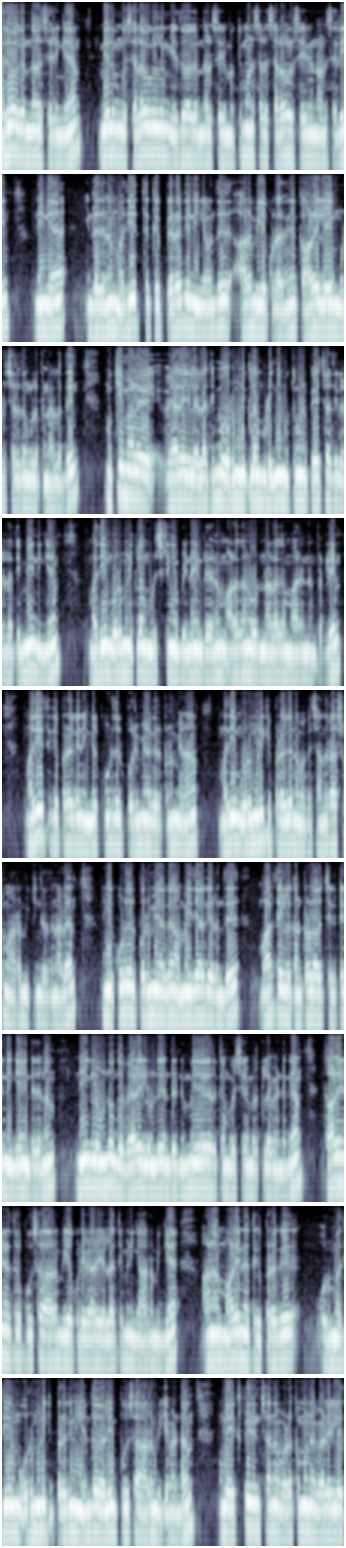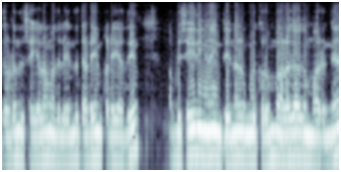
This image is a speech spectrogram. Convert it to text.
எதுவாக இருந்தாலும் சரிங்க. மேலும் உங்கள் செலவுகளும் எதுவாக இருந்தாலும் சரி முக்கியமான சில செலவுகள் செய்யணும்னாலும் சரி நீங்கள் இன்றைய தினம் மதியத்துக்கு பிறகு நீங்கள் வந்து ஆரம்பிக்கக்கூடாதுங்க காலையிலேயே முடிச்சுறது உங்களுக்கு நல்லது. முக்கியமான வேலைகள் எல்லாத்தையுமே ஒரு மணிக்கெல்லாம் முடிங்க. முக்கியமான பேச்சுவார்த்தைகள் எல்லாத்தையுமே நீங்கள் மதியம் ஒரு மணிக்கெல்லாம் முடிச்சிட்டிங்க அப்படின்னா இன்றைய தினம் அழகான ஒரு நாளாக மாறும் நண்பர்களே. மதியத்துக்கு பிறகு நீங்கள் கூடுதல் பொறுமையாக இருக்கணும். ஏன்னா மதியம் ஒரு மணிக்கு பிறகு நமக்கு சந்திராஷ்டிரம் ஆரம்பிக்குங்கிறதுனால நீங்கள் கூடுதல் பொறுமையாக அமைதியாக இருந்து வார்த்தைகளை கண்ட்ரோலாக வச்சுக்கிட்டு நீங்கள் இன்றைய தினம் நீங்களும் உண்டு உங்கள் வேலையில் உண்டு என்று நிம்மதியாக இருக்க முயற்சியில் மேற்கொள்ள வேண்டுங்க. காலை நேரத்தில் புதுசாக ஆரம்பிக்கக்கூடிய வேலை எல்லாத்தையுமே நீங்கள் ஆரம்பிங்க. ஆனால் மாலை நேரத்துக்கு பிறகு ஒரு மதியம் ஒரு மணிக்கு பிறகு நீ எந்த வேலையும் புதுசாக ஆரம்பிக்க வேண்டாம். உங்கள் எக்ஸ்பீரியன்ஸான வழக்கமான வேலைகளை தொடர்ந்து செய்யலாம். அதில் எந்த தடையும் கிடையாது. அப்படி செய்தீங்கன்னா இன்றைய நாள் உங்களுக்கு ரொம்ப அழகாக மாறுங்க.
